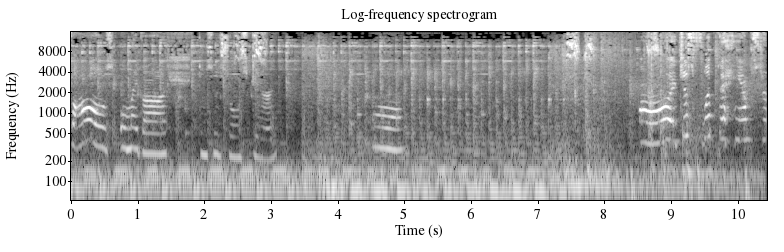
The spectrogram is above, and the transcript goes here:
Falls? Oh my gosh, this is so scary. Oh. Oh, I just flipped the hamster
